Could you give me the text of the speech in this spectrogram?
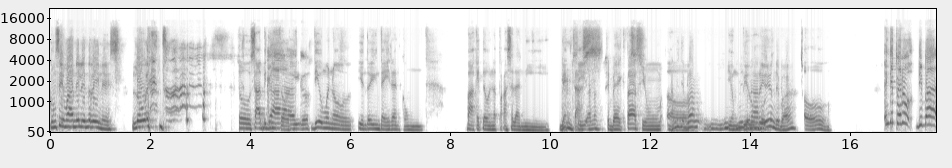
kung si Manilyn Reynes, low end. So sabi dito, di, di umano, yun daw yung dahilan kung bakit daw napakasalan ni Bektas. si, ano, si Bektas, yung, ano, Oo. di ba? Yung milyonaryo yun, di ba? Oo. Hindi, pero di ba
